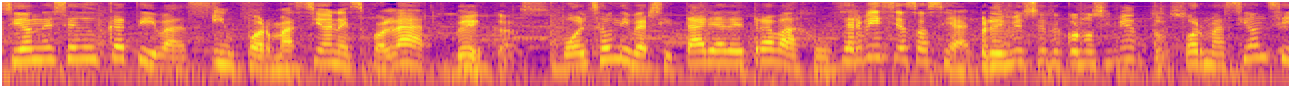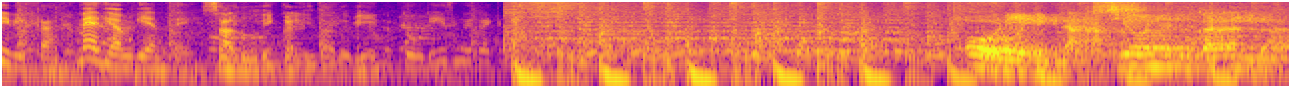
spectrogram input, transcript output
opciones educativas, información escolar, becas, bolsa universitaria de trabajo, servicio social, premios y reconocimientos, formación cívica, medio ambiente, salud y calidad de vida, turismo y Orientación educativa.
